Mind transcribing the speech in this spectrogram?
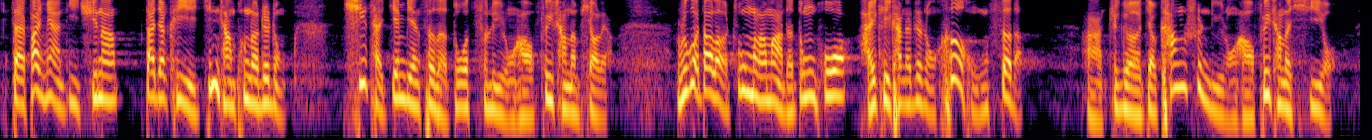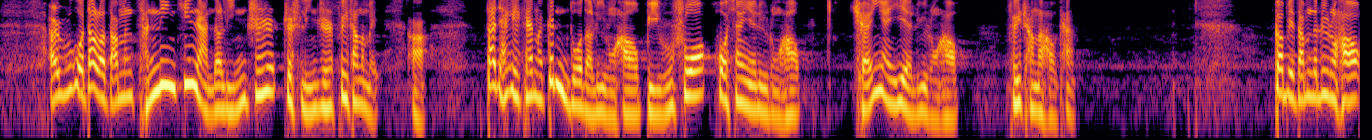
在泛喜马拉雅地区呢，大家可以经常碰到这种七彩渐变色的多刺绿绒蒿，非常的漂亮。如果到了珠穆朗玛的东坡，还可以看到这种褐红色的，啊，这个叫康顺绿绒蒿，非常的稀有。而如果到了咱们层林尽染的林芝，这是林芝，非常的美啊。大家可以看到更多的绿绒蒿，比如说藿香叶绿绒蒿、全缘叶绿绒蒿，非常的好看。告别咱们的绿绒蒿，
